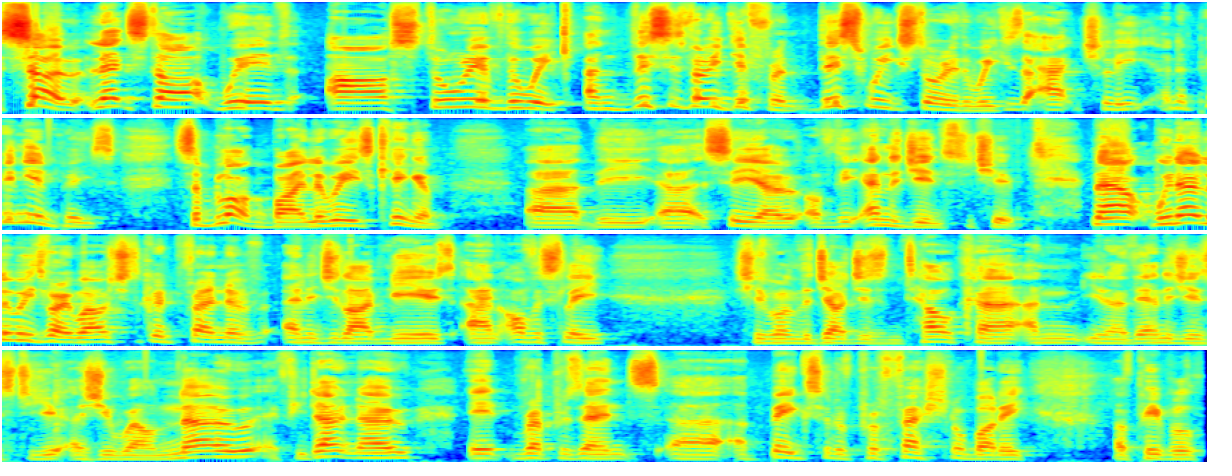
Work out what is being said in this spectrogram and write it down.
So let's start with our story of the week. And this is very different. This week's story of the week is actually an opinion piece. It's a blog by Louise Kingham. Uh, the uh, CEO of the Energy Institute. Now, we know Louise very well. She's a good friend of Energy Live News, and obviously, she's one of the judges in Telca. And you know, the Energy Institute, as you well know, if you don't know, it represents uh, a big sort of professional body of people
